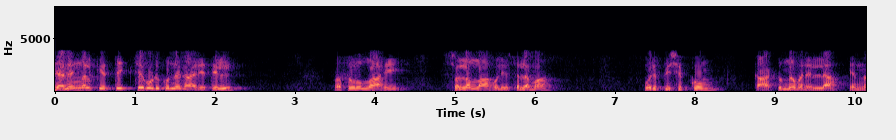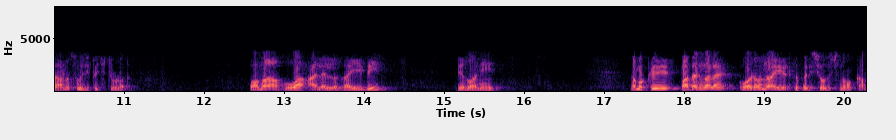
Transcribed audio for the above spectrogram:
ജനങ്ങൾക്ക് എത്തിച്ചു കൊടുക്കുന്ന കാര്യത്തിൽ റസൂറുല്ലാഹി സൊല്ലാഹു അലൈഹി വസല്ലമ ഒരു പിശുക്കും കാട്ടുന്നവനല്ല എന്നാണ് സൂചിപ്പിച്ചിട്ടുള്ളത്. അലൽ ഗൈബി നമുക്ക് പദങ്ങളെ ഓരോന്നായി എടുത്ത് പരിശോധിച്ച് നോക്കാം.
